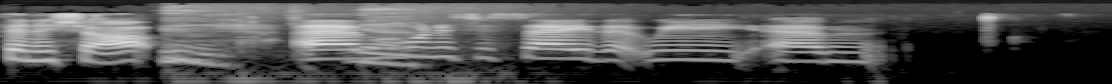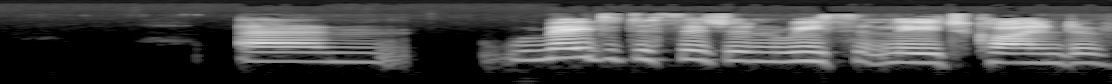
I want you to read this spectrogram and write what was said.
finish up. Um, yeah. I wanted to say that we um, um, we made a decision recently to kind of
